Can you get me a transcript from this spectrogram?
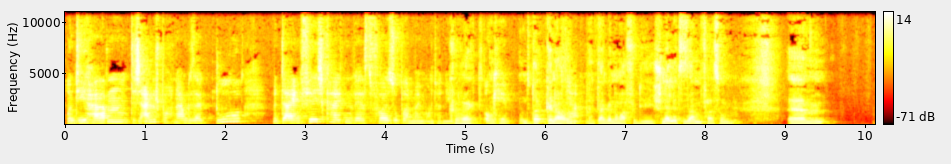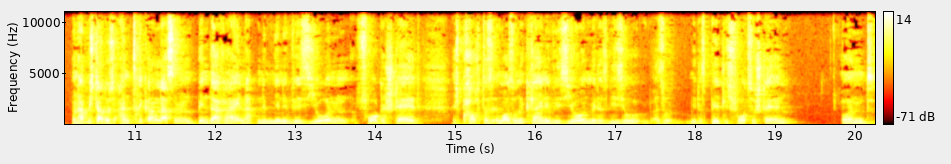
Und die haben dich angesprochen, haben gesagt, du mit deinen Fähigkeiten wärst voll super in meinem Unternehmen. Korrekt. Okay. Und, und da, genau, Ja. und danke nochmal für die schnelle Zusammenfassung. Ähm, und habe mich dadurch antriggern lassen, bin da rein, habe mir eine Vision vorgestellt. Ich brauche das immer so eine kleine Vision, mir das Visio, also mir das bildlich vorzustellen und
